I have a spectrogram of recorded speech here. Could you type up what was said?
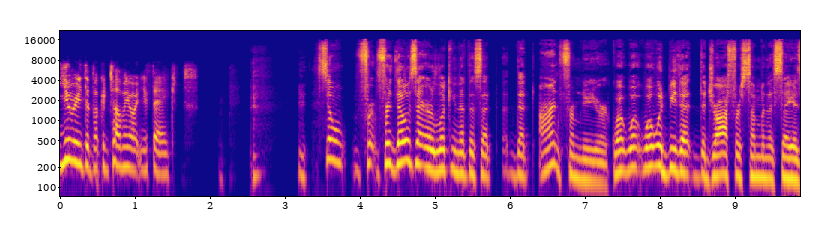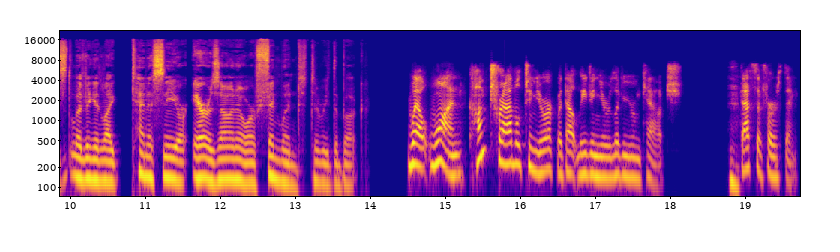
You read the book and tell me what you think. So for for those that are looking at this that that aren't from New York, what what what would be the the draw for someone that say is living in like Tennessee or Arizona or Finland to read the book? Well, one, come travel to New York without leaving your living room couch. Yeah. That's the first thing.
